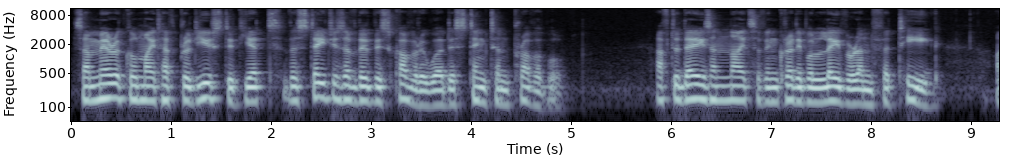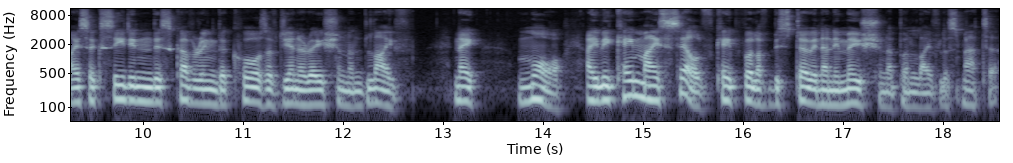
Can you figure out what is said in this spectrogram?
Some miracle might have produced it, yet the stages of the discovery were distinct and probable. After days and nights of incredible labor and fatigue, I succeeded in discovering the cause of generation and life. Nay, more, I became myself capable of bestowing animation upon lifeless matter.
